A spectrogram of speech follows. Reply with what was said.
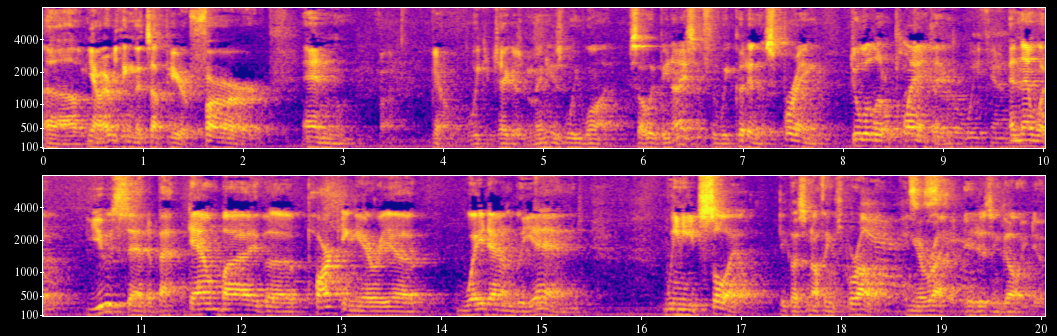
uh, you know, everything that's up here, fir, and, you know, we could take as many as we want. So it'd be nice if we could in the spring, do a little planting. Over a weekend. And then what you said about down by the parking area, way down to the end, we need soil because nothing's growing. Yeah, And you're right, it isn't going to.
